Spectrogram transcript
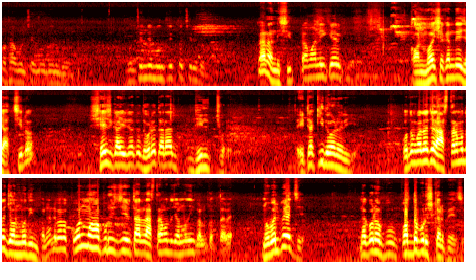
কথা বলছেন বলছেন যে মন্ত্রিত্ব ছেড়ে না না নিশীত প্রামাণিকের কনভয় সেখান দিয়ে যাচ্ছিল। শেষ গাড়িটাতে ধরে তারা ঢিল ছোড়ে। এটা কি ধরনের ইয়ে? প্রথম কথা হচ্ছে রাস্তার মধ্যে জন্মদিন পালন। বাবা কোন মহাপুরুষ যে তার রাস্তার মধ্যে জন্মদিন পালন করতে হবে? নোবেল পেয়েছে? না কোনো পদ্ম পুরস্কার পেয়েছে?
